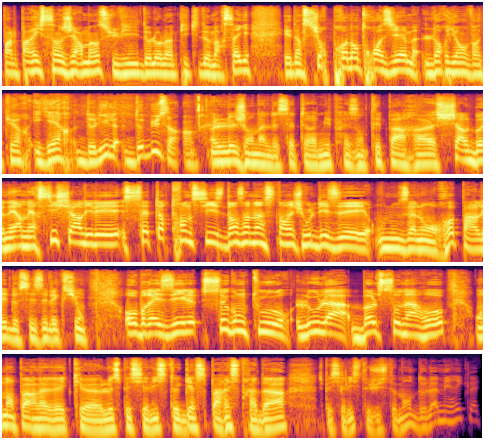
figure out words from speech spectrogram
par le Paris Saint-Germain, suivi de l'Olympique de Marseille et d'un surprenant troisième, Lorient vainqueur hier de Lille de buts à 1. Le journal de 7h30 présenté par euh, Charles Bonner. Merci Charles, il est 7h36. Dans un instant, et je vous le disais, nous allons reparler de ces élections au Brésil. Second tour, Lula Bolsonaro. On en parle avec euh, le spécialiste Gaspard Estrada, spécialiste justement de l'Amérique latine.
